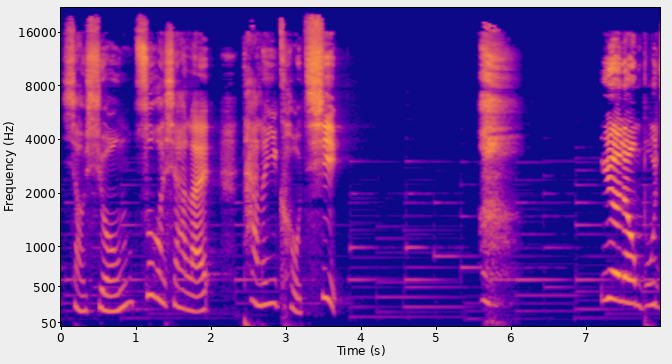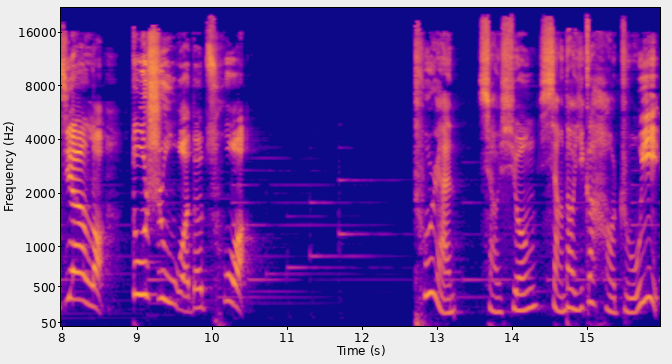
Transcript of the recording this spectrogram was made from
小熊坐下来，叹了一口气：“啊，月亮不见了，都是我的错。”突然，小熊想到一个好主意，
